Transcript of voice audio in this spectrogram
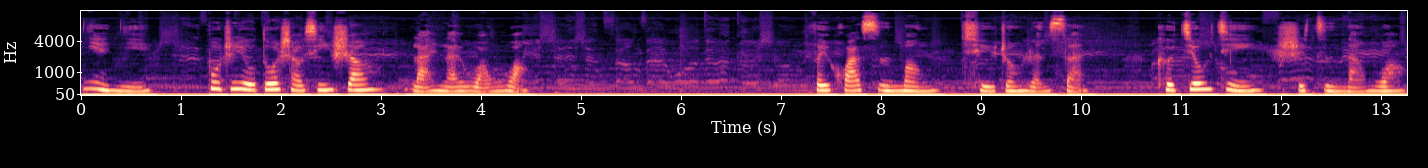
念你，不知有多少心伤来来往往。飞花似梦，曲终人散，可究竟是自难忘。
